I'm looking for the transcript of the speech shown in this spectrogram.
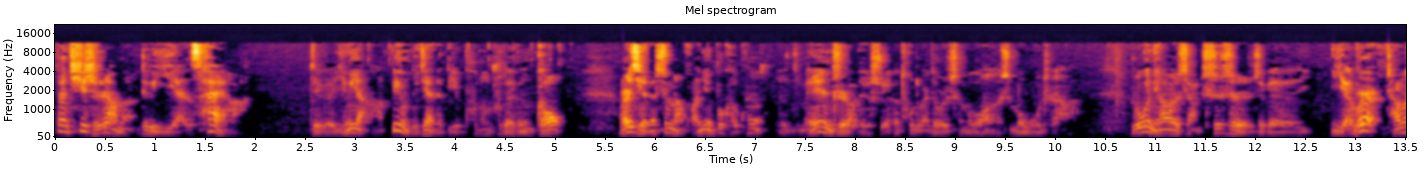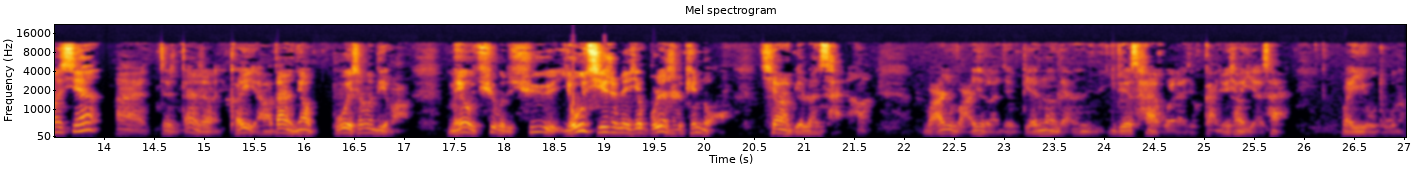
但其实上呢，这个野菜啊。这个营养啊，并不见得比普通蔬菜更高，而且呢，生长环境不可控，没人知道这个水和土里边都是什么光什么物质啊。如果你要是想吃吃这个野味儿，尝尝鲜，哎，这但是可以啊，但是你要不卫生的地方，没有去过的区域，尤其是那些不认识的品种，千万别乱采哈。玩就玩去了，就别弄点一堆菜回来，就感觉像野菜，万一有毒呢，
